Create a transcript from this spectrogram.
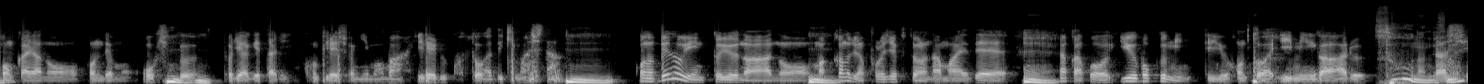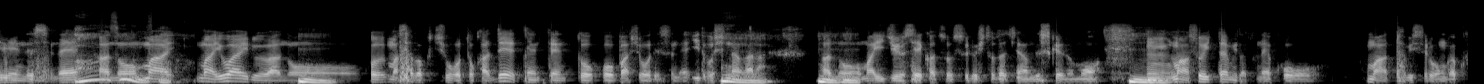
今回あの本でも大きく取り上げたり、コンピレーションにもまあ入れることができました。うん。このベドウィンというのはあの、うん。まあ彼女のプロジェクトの名前で、ええ。なんかこう遊牧民っていう本当は意味があるそうなんですらしいね。んですね。あの、まあまあ、いわゆる、あの、こうまあ、砂漠地方とかで点々とこう場所をですね、移動しながら、ええ。あの、、まあ、移住生活をする人たちなんですけれども、うん。うん、まあ、そういった意味だとね、こう、まあ、旅する音楽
